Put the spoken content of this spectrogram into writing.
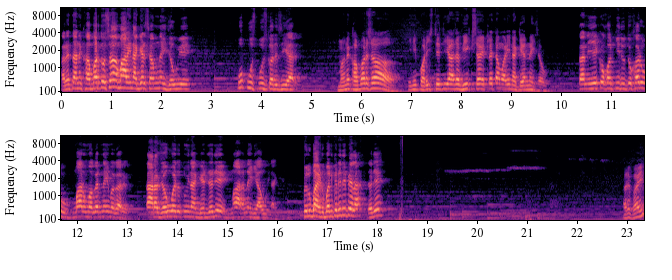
અને તને ખબર તો છે મારી એના ઘેર સમ નહીં જવું એ. હું પૂછપૂછ કરે છે યાર. મને ખબર છે એની પરિસ્થિતિ આજે વીક છે એટલે તમારી ના ઘેર નહીં જવું. તને એક વખત કીધું તો ખરું મારું મગજ નહીં મગર તારા જવું હોય તો તું એના ઘેર જજે મારે નહીં આવું એના ઘેર. પેલું બાયણું બંધ કરી દે પેલા જજે. અરે ભાઈ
